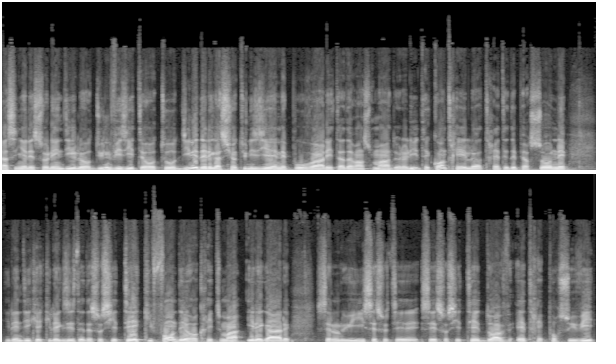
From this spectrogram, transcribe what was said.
l'a signalé ce lundi lors d'une visite au retour d'une délégation tunisienne pour voir l'état d'avancement de la lutte contre la traite des personnes. Il indique qu'il existe des sociétés qui font des recrutements illégaux. Selon lui, ces sociétés, ces sociétés doivent être poursuivies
